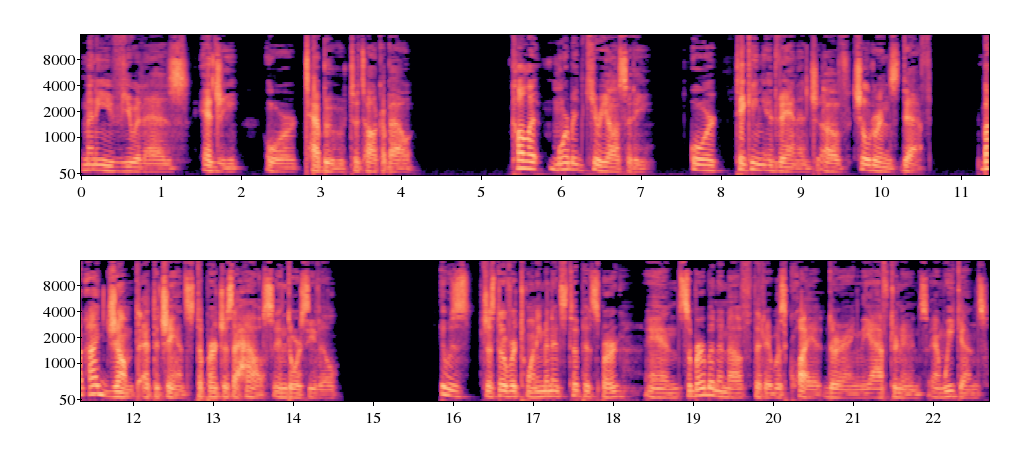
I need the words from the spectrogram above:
many view it as edgy or taboo to talk about. Call it morbid curiosity or taking advantage of children's death. But I jumped at the chance to purchase a house in Dorseyville it was just over 20 minutes to Pittsburgh, and suburban enough that it was quiet during the afternoons and weekends.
